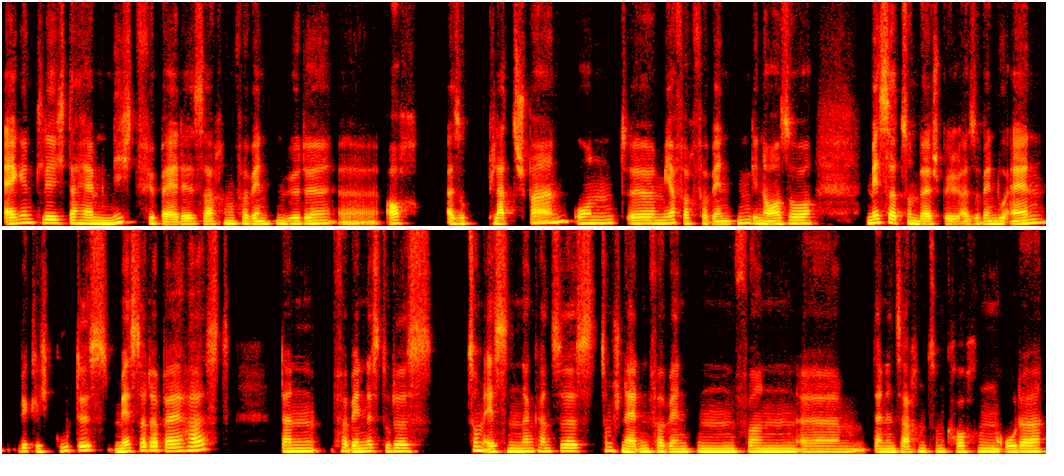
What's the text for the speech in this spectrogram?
eigentlich daheim nicht für beide Sachen verwenden würde, äh, auch also Platz sparen und äh, mehrfach verwenden. Genauso Messer zum Beispiel. Also wenn du ein wirklich gutes Messer dabei hast, dann verwendest du das zum Essen, dann kannst du es zum Schneiden verwenden von ähm, deinen Sachen zum Kochen oder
